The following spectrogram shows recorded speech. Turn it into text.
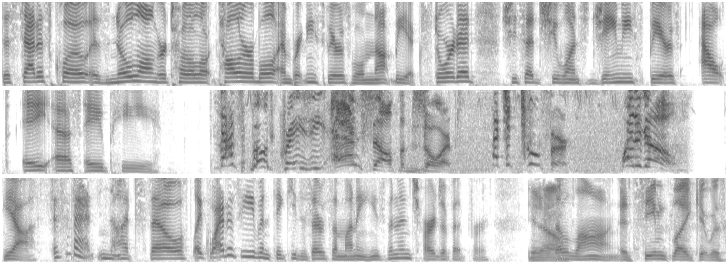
The status quo is no longer tol- tolerable, and Britney Spears will not be extorted. She said she wants Jamie Spears out ASAP. That's both crazy and self absorbed. That's a twofer. Way to go. Yeah. Isn't that nuts, though? Like, why does he even think he deserves the money? He's been in charge of it for You know, so long. It seemed like it was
